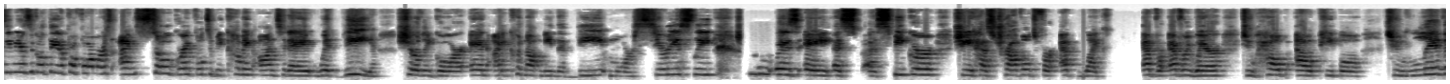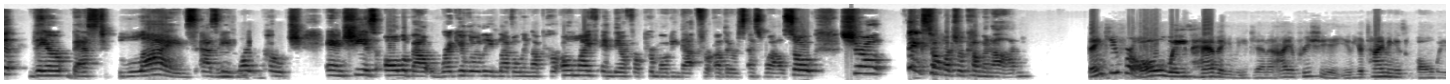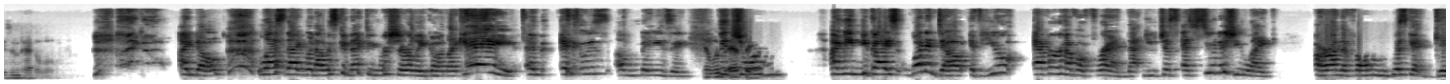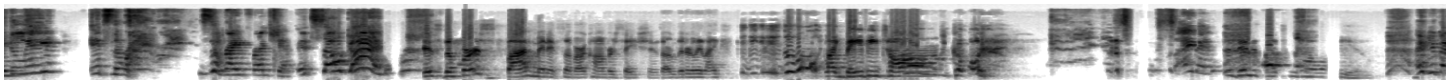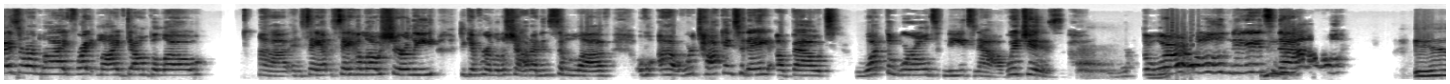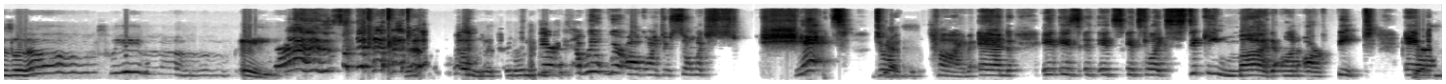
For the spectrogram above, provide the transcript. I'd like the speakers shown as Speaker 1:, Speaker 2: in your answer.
Speaker 1: Musical theater performers. I'm so grateful to be coming on today with the Shirley Gore, and I could not mean the the more seriously. She is a, a, a speaker. She has traveled for like ever everywhere to help out people to live their best lives as a mm-hmm. life coach and she is all about regularly leveling up her own life and therefore promoting that for others as well so shirley thanks so much for coming on
Speaker 2: thank you for always having me jenna i appreciate you your timing is always impeccable
Speaker 1: I know. Last night when I was connecting with Shirley, going like, "Hey," and and it was amazing.
Speaker 2: It was the epic. joy.
Speaker 1: I mean, you guys, when in doubt, if you ever have a friend that you just, as soon as you like are on the phone, you just get giggly, it's the right. It's the right friendship. It's so good.
Speaker 2: It's the first five minutes of our conversations are literally like like baby talk. Oh
Speaker 1: excited. And then it's like, how are you? If you guys are on live, write live down below. Uh, and say say hello, Shirley, to give her a little shout out and some love. Uh, we're talking today about what the world needs now, which is what the world needs now
Speaker 2: is love, sweet love. Hey.
Speaker 1: Yes. there is, we, we're all going through so much shit during yes. this time and it is it, it's it's like sticky mud on our feet and yes.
